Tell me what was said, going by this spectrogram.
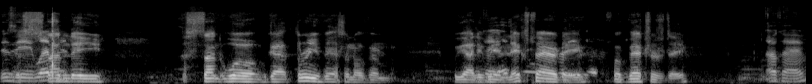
Is it It's 11? Sunday. Sun. Well, we got three events in November. We got an Okay, event next Saturday for Veterans Day, Okay.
